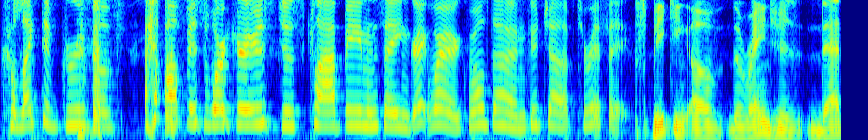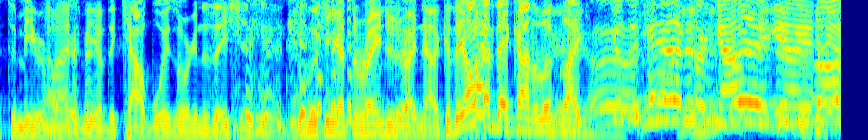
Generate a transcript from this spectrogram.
collective group of office workers just clapping and saying, "Great work, well done, good job, terrific." Speaking of the Rangers, that to me reminded me of the Cowboys organization looking at the Rangers right now because they all have that kind of look like. Because it's kind Yeah, of like sarcastic. great. Yeah, This is yeah, yeah,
